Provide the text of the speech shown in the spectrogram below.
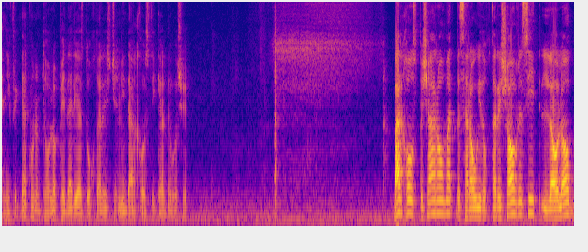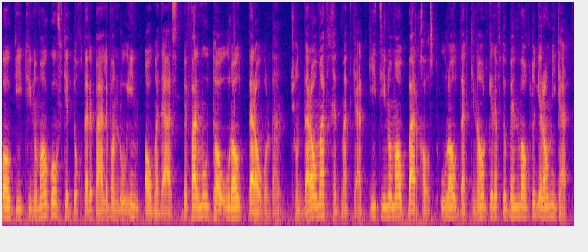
یعنی فکر نکنم تا حالا پدری از دخترش چنین درخواستی کرده باشه. برخواست به شهر آمد به سرای دختر شاه رسید. لالا با گیتینوما گفت که دختر پهلوان رویین آمده است. بفرمود تا او را در آوردند چون در آمد خدمت کرد. گیتینوما برخواست او را در کنار گرفت و بنواخت و گرامی کرد.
